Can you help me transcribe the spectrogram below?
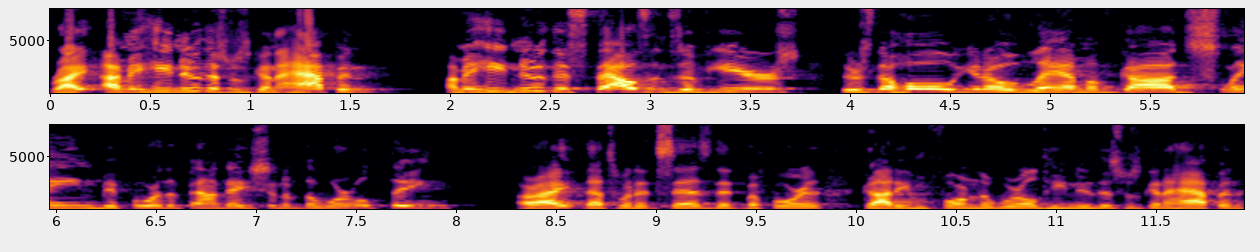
Right? I mean, he knew this was going to happen. I mean, he knew this thousands of years. There's the whole, you know, Lamb of God slain before the foundation of the world thing. All right, that's what it says that before God even formed the world, he knew this was going to happen.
